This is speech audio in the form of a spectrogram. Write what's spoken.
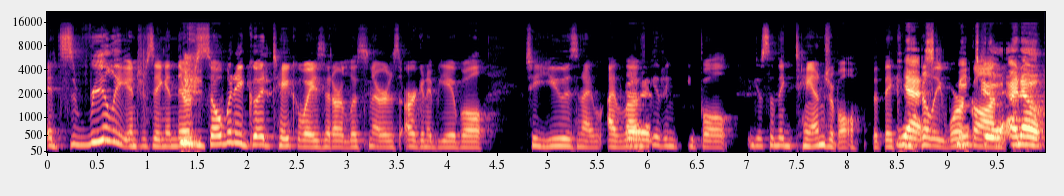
it's really interesting. And there's so many good takeaways that our listeners are going to be able to use. And I, I love good. giving people you know, something tangible that they can yes, really work on. I know.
